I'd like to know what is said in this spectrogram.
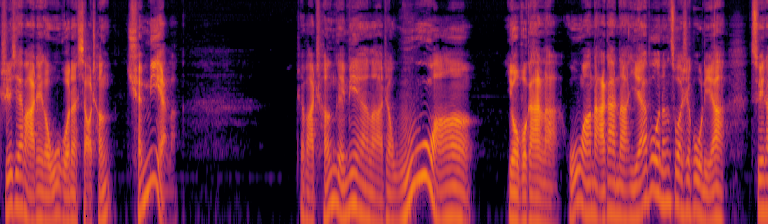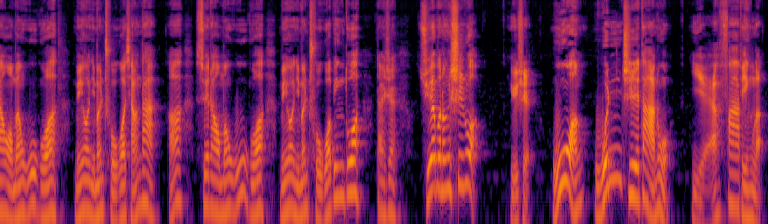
直接把这个吴国的小城全灭了。这把城给灭了，这吴王又不干了。吴王哪干呢？也不能坐视不理啊！虽然我们吴国没有你们楚国强大啊，虽然我们吴国没有你们楚国兵多，但是绝不能示弱。于是吴王闻之大怒，也发兵了。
